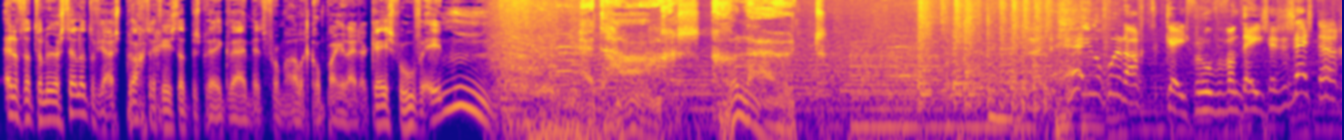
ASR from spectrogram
En of dat teleurstellend of juist prachtig is... dat bespreken wij met voormalig campagneleider Kees Verhoeven in... Het Haags geluid. Een hele goede nacht, Kees Verhoeven van D66.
